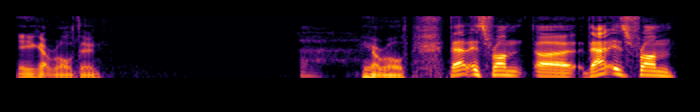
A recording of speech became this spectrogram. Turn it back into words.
Yeah, you got rolled, dude. You got rolled. That is from uh that is from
